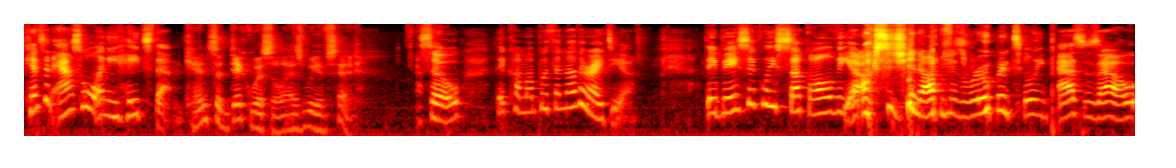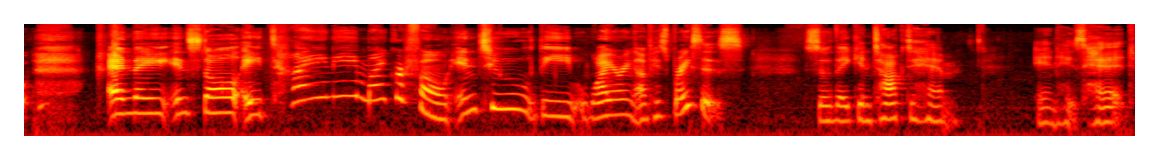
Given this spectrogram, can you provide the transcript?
Kent's an asshole and he hates them. Kent's a dick whistle, as we have said. So they come up with another idea. They basically suck all the oxygen out of his room until he passes out. And they install a tiny microphone into the wiring of his braces so they can talk to him in his head.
